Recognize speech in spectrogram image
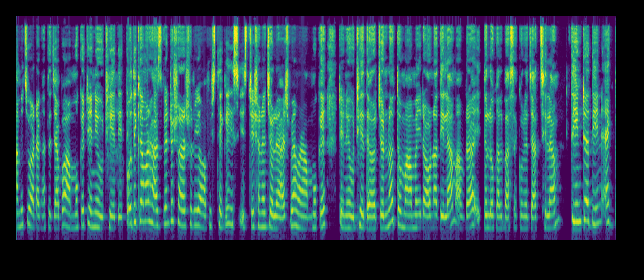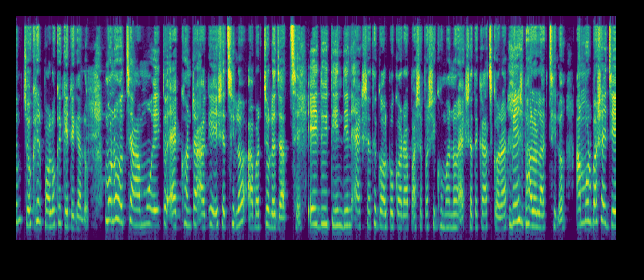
আমি চুয়াডাঙ্গাতে যাব আম্মুকে টেনে উঠিয়ে দিতে। ওদিকে আমার হাজবেন্ডও সরাসরি অফিস থেকে স্টেশনে চলে আসবে আমার আম্মুকে টেনে উঠিয়ে দেওয়ার জন্য। তো মা আমি রওনা দিলাম, আমরা এই তো লোকাল বাসে করে যাচ্ছিলাম। তিনটা দিন একদম চোখের পলকে কেটে গেল। মনে হচ্ছে আম্মু এই তো এক ঘণ্টা আগে এসেছিল, আবার চলে যাচ্ছে। এই দুই, তিন দিন একসাথে গল্প করা, পাশাপাশি ঘুমানো, একসাথে কাজ করা, বেশ ভালো লাগছিল। আম্মুর বাসায় যে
